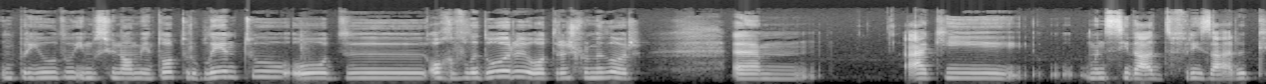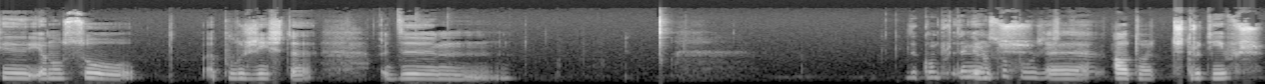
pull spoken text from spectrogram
um período emocionalmente ou turbulento, ou, de, ou revelador, ou transformador. Um, há aqui uma necessidade de frisar que eu não sou apologista de. de comportamentos uh, autodestrutivos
